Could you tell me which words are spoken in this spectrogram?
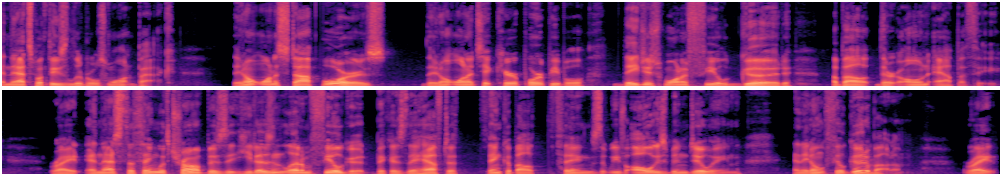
And that's what these liberals want back. They don't want to stop wars. They don't want to take care of poor people. They just want to feel good about their own apathy, right? And that's the thing with Trump is that he doesn't let them feel good because they have to think about things that we've always been doing and they don't feel good mm-hmm. about them, right?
